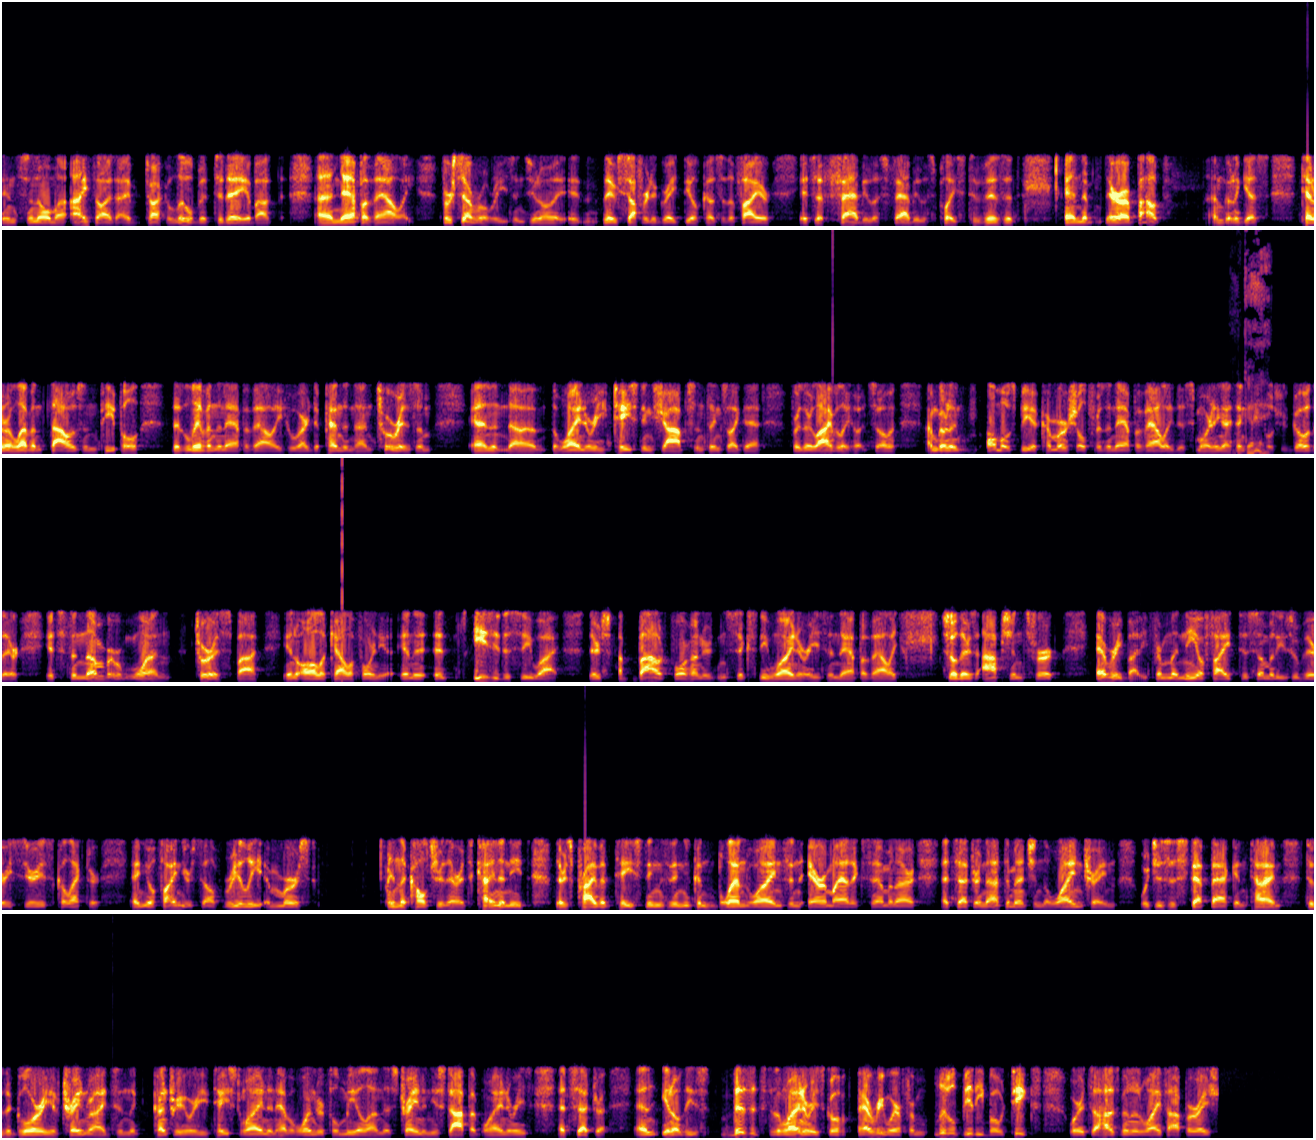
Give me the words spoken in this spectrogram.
in Sonoma, I thought I'd talk a little bit today about uh, Napa Valley for several reasons. You know, it, they've suffered a great deal because of the fire. It's a fabulous, fabulous place to visit, and the, there are about, I'm going to guess, ten or eleven thousand people that live in the Napa Valley who are dependent on tourism and uh, the winery tasting shops and things like that for their livelihood. So I'm going to almost be a commercial for the Napa Valley this morning. I think Okay. people should go there. It's the number one tourist spot in all of California, and it, it's easy to see why. There's about 460 wineries in Napa Valley, so there's options for everybody, from a neophyte to somebody who's a very serious collector, and you'll find yourself really immersed in the culture there. It's kind of neat. There's private tastings, and you can blend wines and aromatic seminar, etc. Not to mention the wine train, which is a step back in time to the glory of train rides in the country where you taste wine and have a wonderful meal on this train, and you stop at wineries, etc. And you know these visits to the wineries go everywhere from little bitty boutiques where it's a husband and wife operation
